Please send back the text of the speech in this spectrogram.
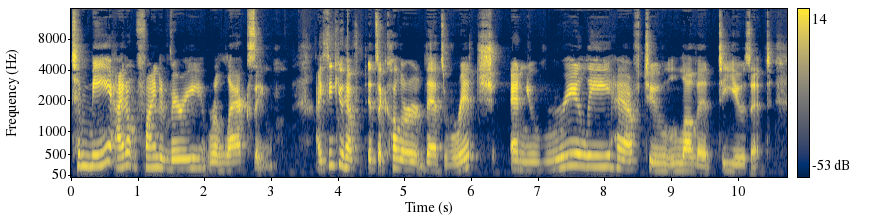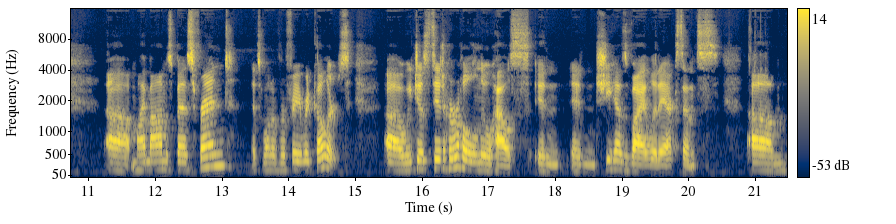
to me, I don't find it very relaxing. I think you have it's a color that's rich and you really have to love it to use it. Uh, my mom's best friend, it's one of her favorite colors. Uh, we just did her whole new house, and and she has violet accents. Um,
